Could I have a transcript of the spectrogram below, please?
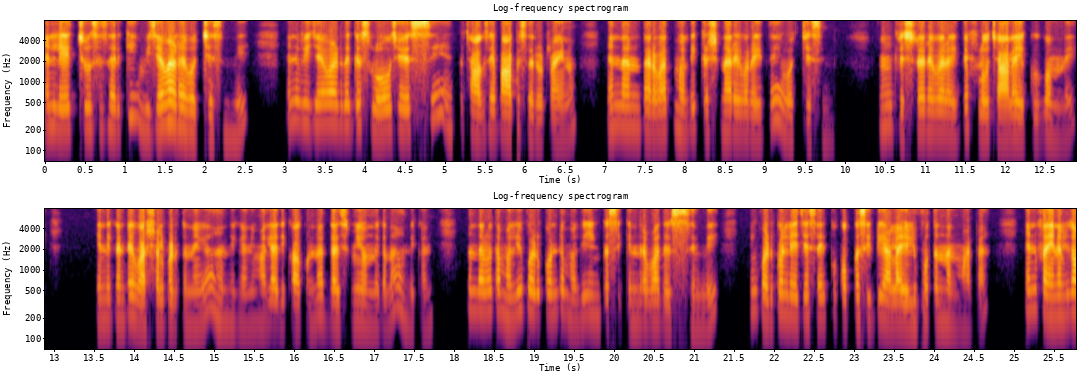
అండ్ లేచి చూసేసరికి విజయవాడ వచ్చేసింది. అండ్ విజయవాడ దగ్గర స్లో చేసి చాలాసేపు ఆపేశారు ట్రైన్. అండ్ దాని తర్వాత మళ్ళీ కృష్ణా రివర్ అయితే వచ్చేసింది. ఉమ్, కృష్ణా రివర్ అయితే ఫ్లో చాలా ఎక్కువగా ఉంది. ఎందుకంటే వర్షాలు పడుతున్నాయిగా అందుకని. మళ్ళీ అది కాకుండా దశమి ఉంది కదా అందుకని. దాని తర్వాత మళ్ళీ పడుకుంటే మళ్ళీ ఇంకా సికింద్రాబాద్ వస్తుంది. ఇంక పడుకొని లేచేసరికి ఒక్కొక్క సిటీ అలా వెళ్ళిపోతుంది అనమాట అండ్ ఫైనల్గా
